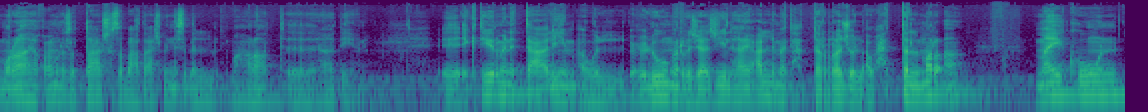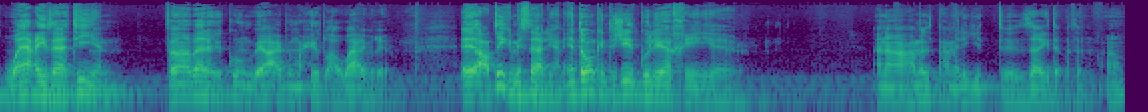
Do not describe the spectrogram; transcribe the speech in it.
مراهق عمره 16 17 بالنسبة للمهارات آه، هذه يعني. كثير من التعاليم أو العلوم الرجاجيل هاي علمت حتى الرجل أو حتى المرأة ما يكون واعي ذاتيا فما بالك يكون واعي بمحيطه أو واعي بغيره. إيه، أعطيك مثال يعني أنت ممكن تجي تقول يا أخي آه، أنا عملت عملية زايدة مثلا آه؟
